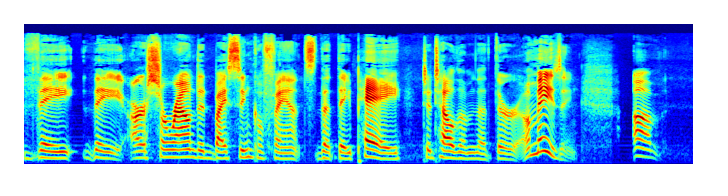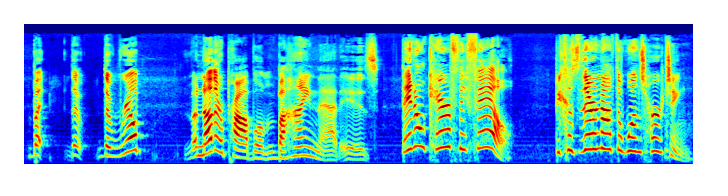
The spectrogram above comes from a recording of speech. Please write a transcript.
they they are surrounded by sycophants that they pay to tell them that they're amazing. Um, but the the real another problem behind that is they don't care if they fail because they're not the ones hurting.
